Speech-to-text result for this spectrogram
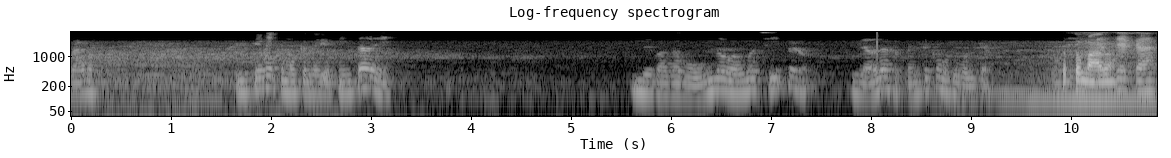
raro. Sí, tiene como que medio pinta de. De vagabundo o algo así, pero. Y luego de repente como que voltea. Está tomado. Hacia acá,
